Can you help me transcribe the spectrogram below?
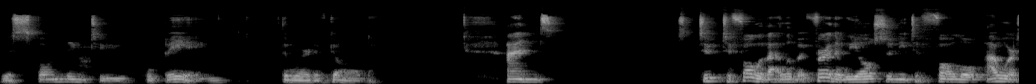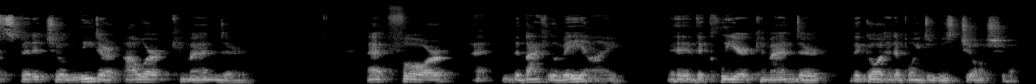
responding to, obeying the Word of God. And to, to follow that a little bit further, we also need to follow our spiritual leader, our commander. Uh, for uh, the Battle of Ai, uh, the clear commander that God had appointed was Joshua.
